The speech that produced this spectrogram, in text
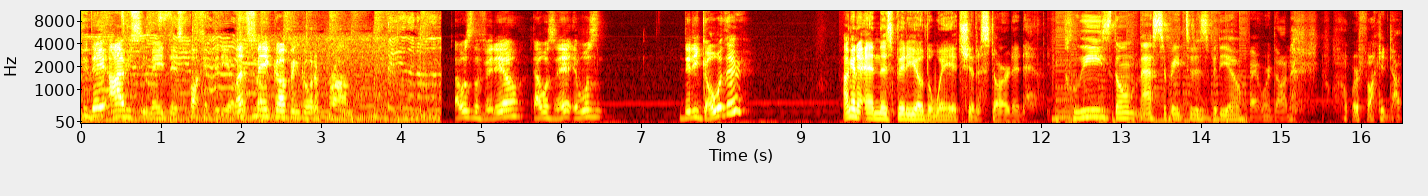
Dude, they obviously made this fucking video. Let's make up and go to prom. That was the video? That was it? It wasn't. Did he go with her? I'm gonna end this video the way it should have started. Please don't masturbate to this video. Alright, we're done. We're fucking done,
